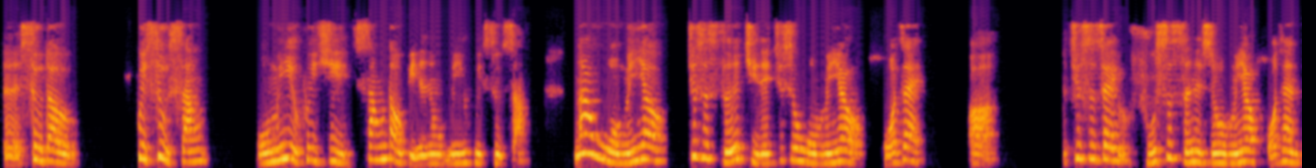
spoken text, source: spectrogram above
呃受到会受伤，我们也会去伤到别人，我们也会受伤。那我们要就是舍己的，就是我们要活在啊。呃就是在服侍神的时候，我们要活在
